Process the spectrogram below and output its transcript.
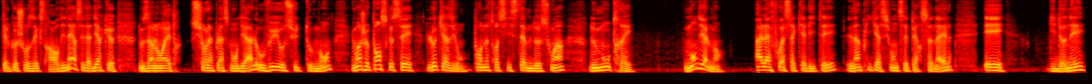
quelque chose d'extraordinaire, c'est-à-dire que nous allons être sur la place mondiale, au vu et au sud de tout le monde. Et moi, je pense que c'est l'occasion pour notre système de soins de montrer mondialement à la fois sa qualité, l'implication de ses personnels et d'y donner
